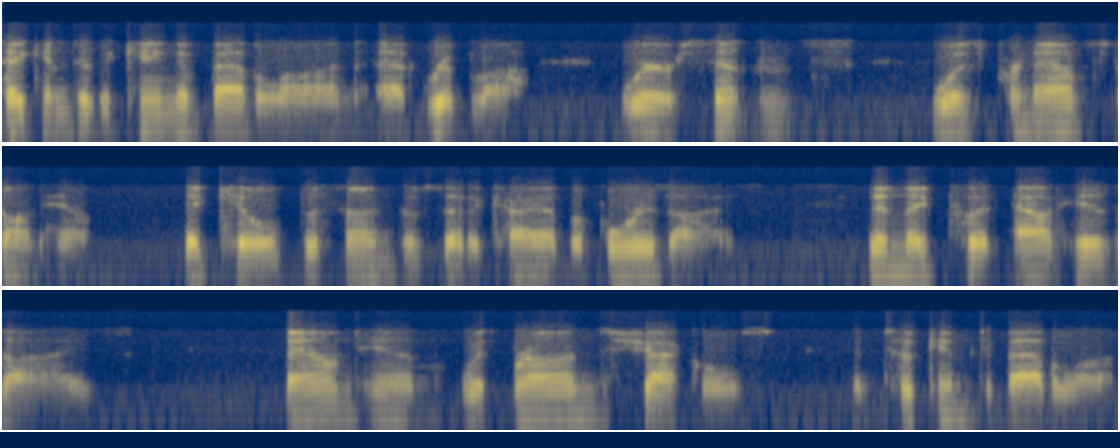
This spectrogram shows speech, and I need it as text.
taken to the king of Babylon at Riblah, where sentence was pronounced on him. They killed the sons of Zedekiah before his eyes. Then they put out his eyes, bound him with bronze shackles, and took him to Babylon.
